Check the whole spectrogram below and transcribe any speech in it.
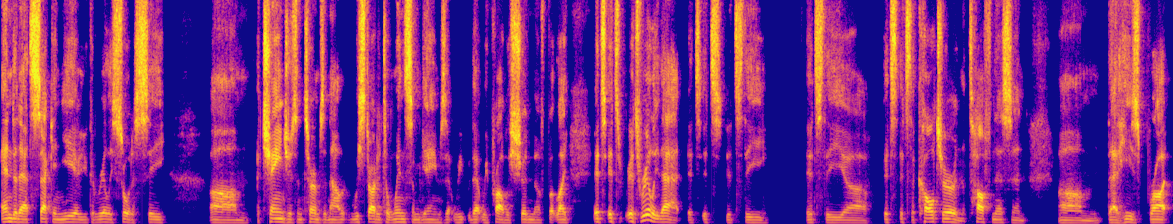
end of that second year, you could really sort of see, um, changes in terms of now we started to win some games that we that we probably shouldn't have. But like it's it's it's really that it's it's it's the it's the uh, it's it's the culture and the toughness and um, that he's brought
